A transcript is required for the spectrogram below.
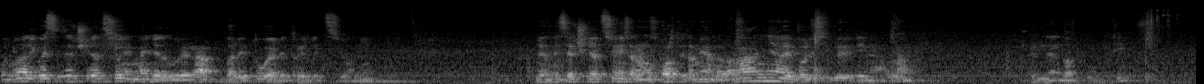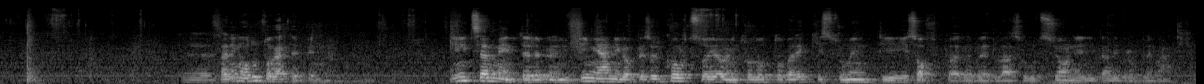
Ognuna di queste esercitazioni in media durerà dalle due alle tre lezioni. Le esercitazioni saranno svolte da me alla lavagna e voi le seguirete in aula, prendendo appunti eh, faremo tutto carta e penna. Inizialmente, nei primi anni che ho preso il corso, io ho introdotto parecchi strumenti software per la soluzione di tali problematiche.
